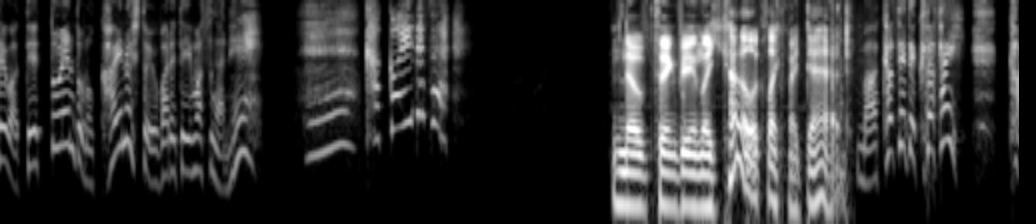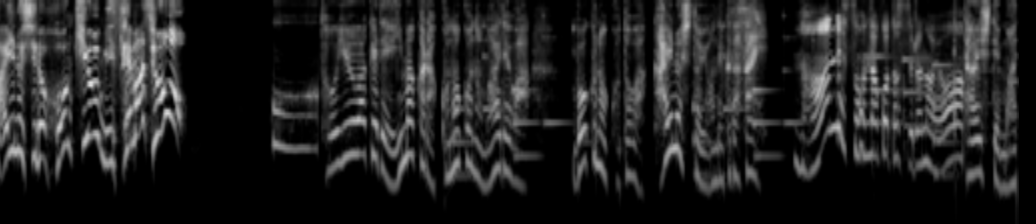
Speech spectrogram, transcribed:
ではデッドエンドの飼い主と呼ばれていますがね。へえかっこいいです No thing being like, you kind of look like my dad. 任せてください。飼い主の本気を見せましょおーう。というわけで今からこの子の前では僕のことは飼い主と呼んでください。なんでそんなことするのよ。対して間違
